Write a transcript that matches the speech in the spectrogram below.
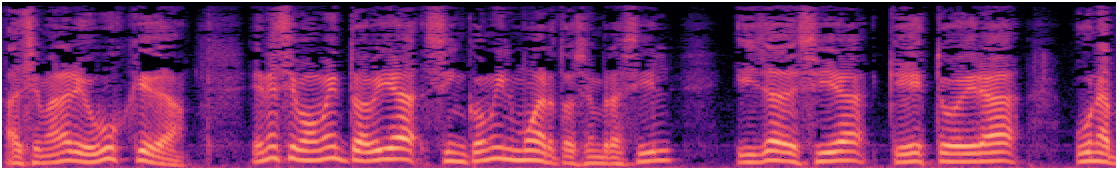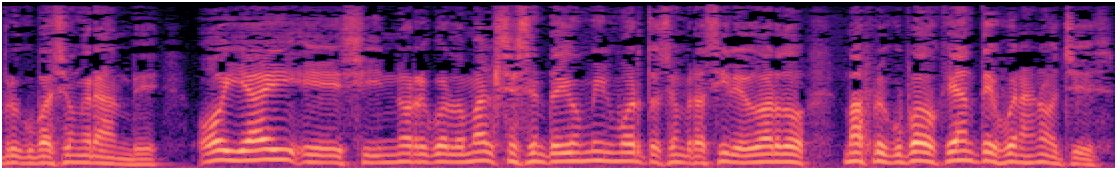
al semanario Búsqueda. En ese momento había 5.000 muertos en Brasil y ya decía que esto era una preocupación grande. Hoy hay, eh, si no recuerdo mal, 61.000 muertos en Brasil. Eduardo, más preocupados que antes. Buenas noches.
